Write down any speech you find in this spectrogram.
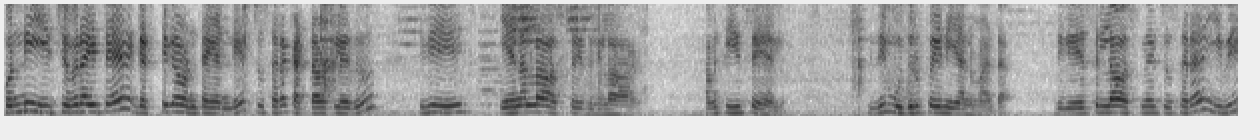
కొన్ని ఈ చివరైతే గట్టిగా ఉంటాయండి. చూసారా? కట్ అవ్వట్లేదు. ఇవి ఏనల్లా వస్తాయి ఇది ఇలా అవి తీసేయాలి. ఇది ముదిరిపోయినాయి అనమాట ఇది ఏసిల్లా వస్తున్నాయి చూసారా? ఇవి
